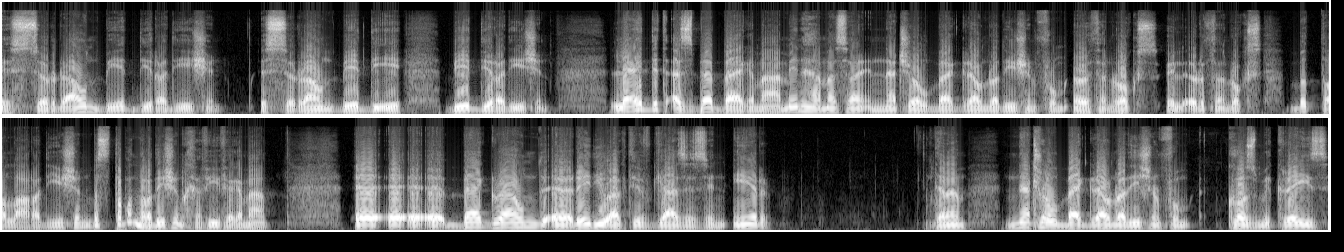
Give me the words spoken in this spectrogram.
ال surround بيدي radiation ال surround بيدي إيه؟ بيدي radiation لعدة أسباب بقى يا جماعة. منها مثلا ال natural background radiation from earth and rocks ال earth and rocks بتطلع radiation بس طبعا radiation خفيف يا جماعة. background radioactive gases in air تمام؟ natural background radiation from cosmic rays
